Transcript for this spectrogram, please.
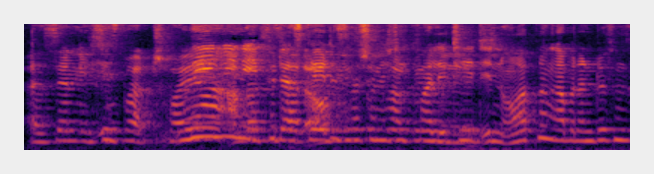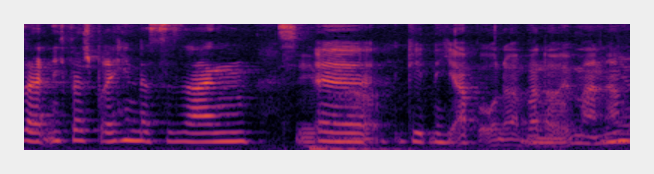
Also ist ja nicht super teuer. nee, nee, aber nee, es für das halt Geld ist wahrscheinlich die Qualität billig. in Ordnung, aber dann dürfen sie halt nicht versprechen, dass sie sagen, äh, ja. geht nicht ab oder was auch immer, ne?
